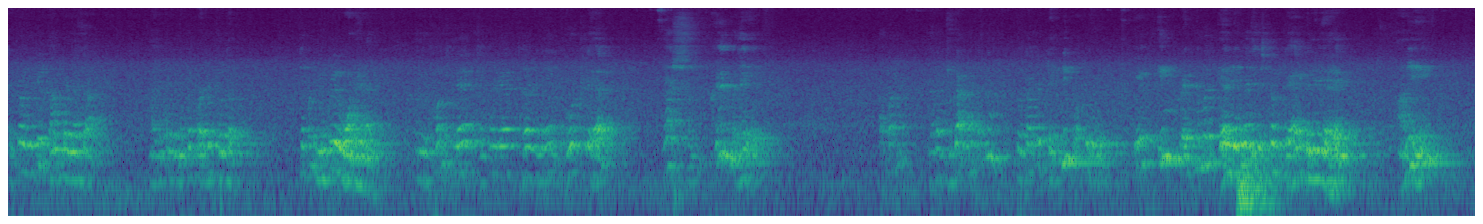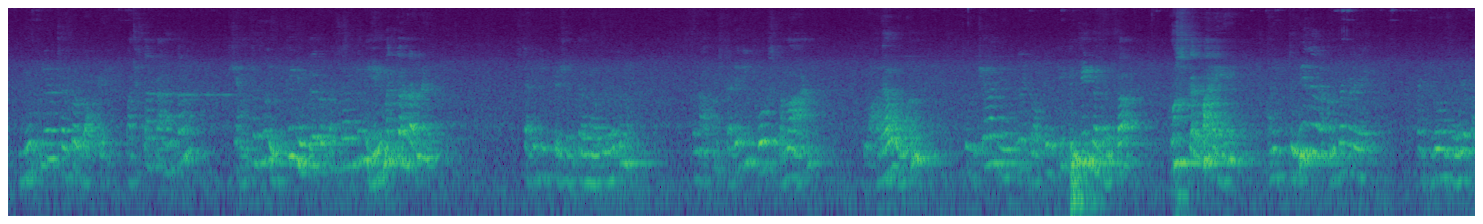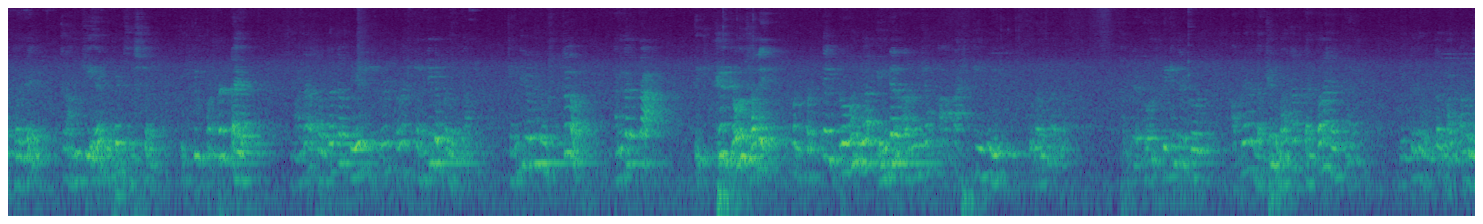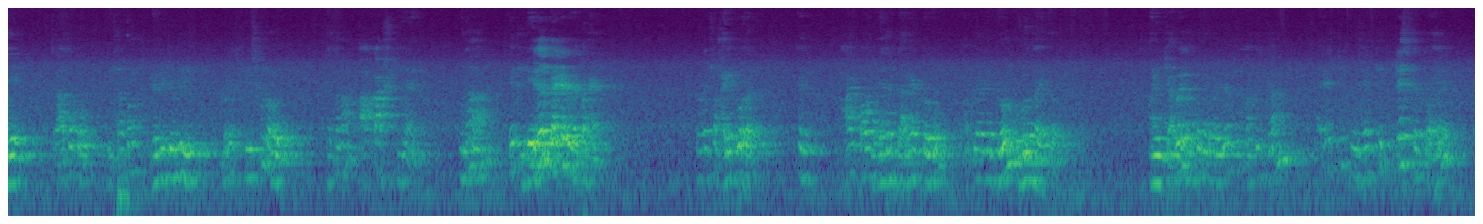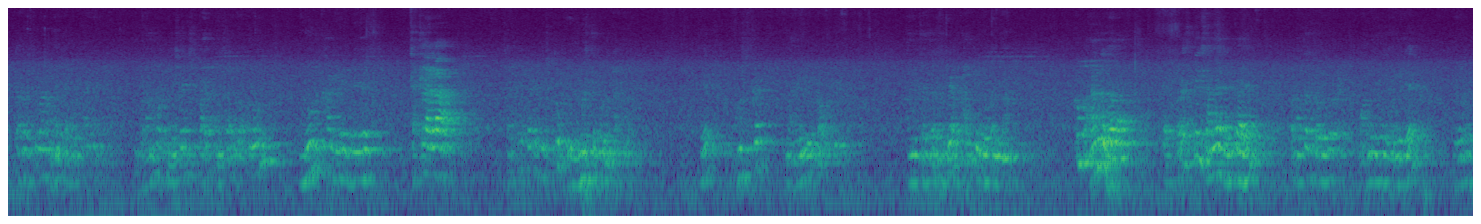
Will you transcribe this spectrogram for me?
त्याच्यावर देखील काम करण्याचा माझ्याकडे मोठं प्रोजेक्ट होतं. ते पण न्यूक्लिअर वॉर्डेड येणार आणि first layer second layer third layer fourth layer या सगळ्यांमध्ये आपण जरा जुगाड म्हणतात ना. स्वतःचं टेक्निक वापरू. डिफेन्स सिस्टम तयार केलेली आहे आणि न्यूक्लिअर थर्मल रॉकेट पाकिस्तान का म्हणतात की आमच्याजवळ इतकी न्यूक्लिअर रॉकेट्स आहे तुम्ही हिंमत करणार नाही स्ट्रॅटेजिक पेशंट करणं वगैरे होतं ना पण आपण स्ट्रॅटेजिक फोर्स कमांड वाढावं तुमच्या न्यूक्लिअर रॉकेटची भीती न करता पुस्तक मारेल आणि तुम्ही जर आमच्याकडे ड्रोन वगैरे पाठवले तर आमची एअर डिफेन्स सिस्टम इतकी परफेक्ट आहे माझा स्वतःचा पी थोडं चंदी प्रवेश होता चंदी चंदीगडमध्ये नुसतं अंदर का इतके ड्रोन झाले. पण प्रत्येक ड्रोन या इंडियन आर्मीच्या आकाश टीव्ही उडवून लागला आपले ड्रोन कितीतरी ड्रोन आपल्याला दक्षिण भारतात कल्पना येत नाही. इकडे उत्तर भारतामध्ये त्रास होतो. इथं आपण रिलेटिव्हली बरेच पीसफुल आहोत. त्याचं नाव आकाश आहे. पुन्हा एक लेझर गायडेड वेपन आहे थोड्याशा हाईटवर एक हाय पॉवर लेझर डायरेक्ट करून आपल्याला ड्रोन उडवता येतं आणि ज्यावेळेस आपण यावेळेस पाकिस्तान बॅरेस्टिक मिसाईलची टेस्ट करतो आहे त्यावेळेस तुम्हाला माहीत आहे ब्राह्मण मिसाईल स्पाईक मिसाईल वापरून नूर खान दिवस चकलाला चकल्याकडे नुसतं उद्ध्वस्त करून टाकलं हे घुसकट मानवी रॉकेट आणि त्याचा सगळ्या भारतीय लोकांना खूप आनंद झाला बरंच काही सांगायसारखं आहे ক্ষমতা জন্য মানুষ যদি হয়ে যায় এরকম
